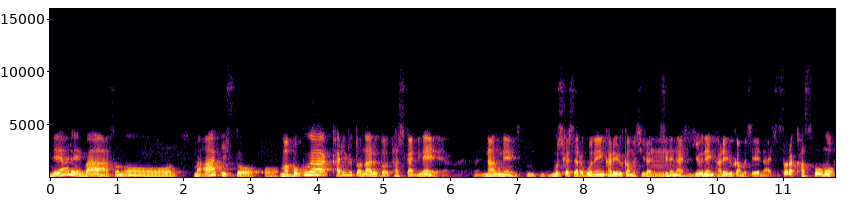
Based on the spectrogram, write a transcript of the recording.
であれば、その、まあ、アーティスト、まあ、僕が借りるとなると確かにね、何年、もしかしたら5年借りるかもしれないし、10年借りるかもしれないし、それは貸す方も、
